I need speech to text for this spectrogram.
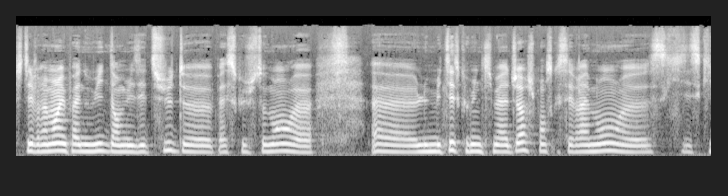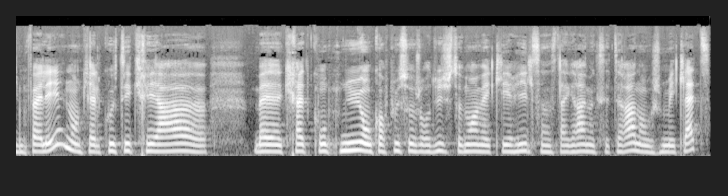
J'étais vraiment épanouie dans mes études euh, parce que justement, euh, le métier de community manager, je pense que c'est vraiment ce, qui, ce qu'il me fallait. Donc il y a le côté créa, bah, créa de contenu, encore plus aujourd'hui justement avec les Reels, Instagram, etc. Donc je m'éclate.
